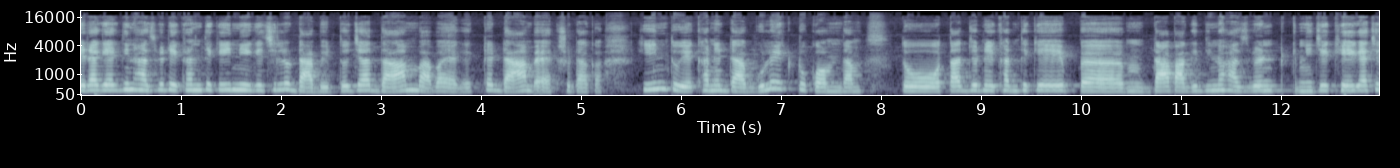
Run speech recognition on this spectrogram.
এর আগে একদিন হাজব্যান্ড এখান থেকেই নিয়ে গেছিল ডাবের। তো যা দাম বাবা, এক একটা ডাব একশো টাকা। কিন্তু এখানের ডাবগুলো একটু কম দাম। তো তার জন্য এখান থেকে ডাব আগের দিনও হাজব্যান্ড নিজে খেয়ে গেছে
